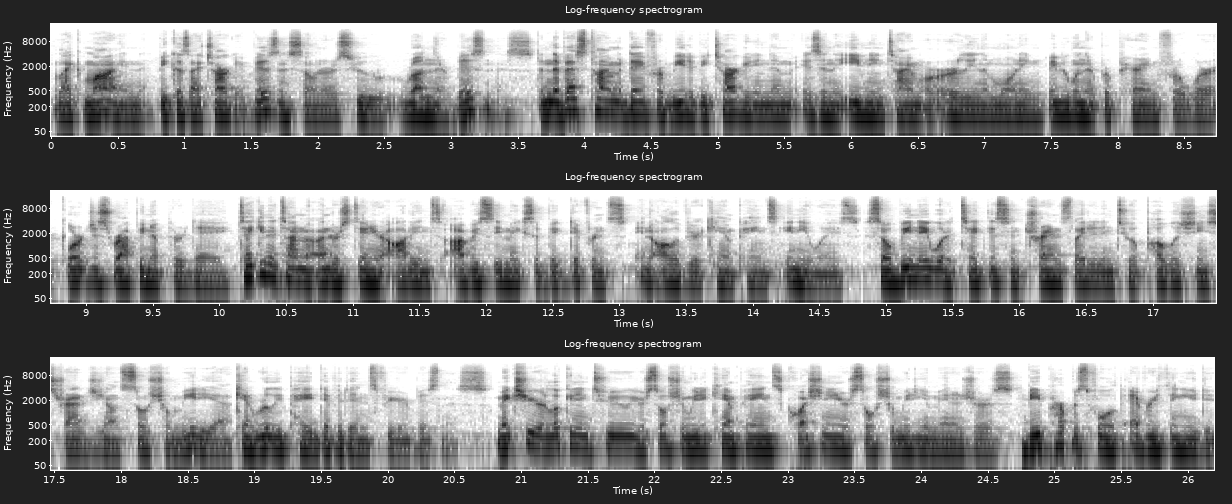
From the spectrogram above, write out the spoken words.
like mine, because I target business owners who run their business, then the best time of day for me to be targeting them is in the evening time or early in the morning, maybe when they're preparing for work or just wrapping up their day. Taking the time to understand your audience obviously makes a big difference in all of your campaigns, anyways. So, being able to take this and translate it into a publishing strategy on social media can really pay dividends for your business. Make sure you're looking into your social media campaigns, questioning your social media managers, be purposeful with everything you do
